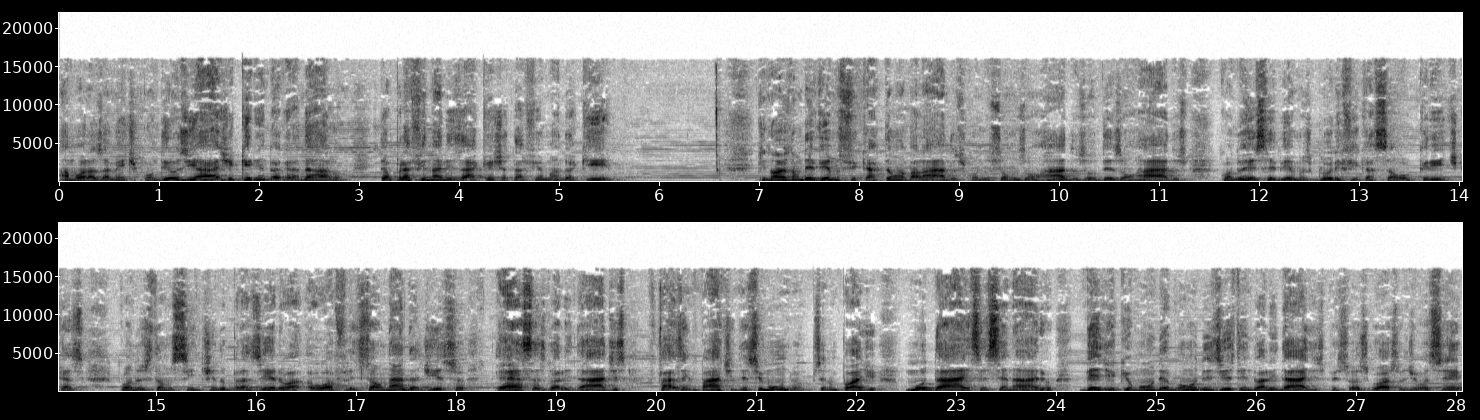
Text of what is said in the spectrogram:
amorosamente com Deus e age querendo agradá-lo. Então, para finalizar, já está afirmando aqui, que nós não devemos ficar tão abalados quando somos honrados ou desonrados, quando recebemos glorificação ou críticas, quando estamos sentindo prazer ou, aflição, nada disso. Essas dualidades fazem parte desse mundo. Você não pode mudar esse cenário. Desde que o mundo é mundo, existem dualidades. Pessoas gostam de você,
